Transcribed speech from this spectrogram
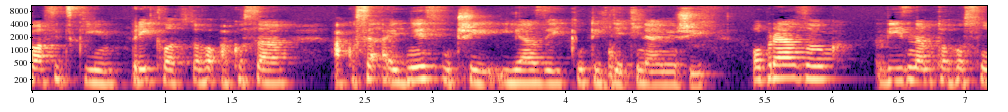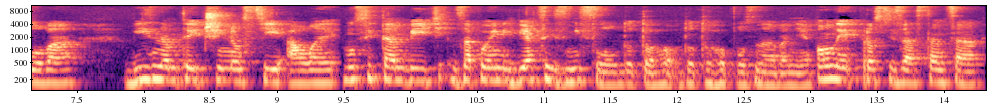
klasický príklad toho, ako sa, ako sa aj dnes učí jazyk u tých detí najmenších. Obrázok, význam toho slova, význam tej činnosti, ale musí tam byť zapojených viacej zmyslov do toho, do toho poznávania. On je proste zastanca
